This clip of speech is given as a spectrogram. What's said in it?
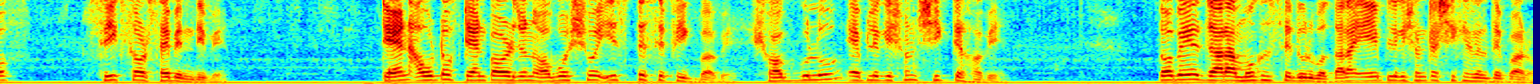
of six or seven দিবে। টেন আউট অফ টেন পাওয়ার জন্য অবশ্যই স্পেসিফিকভাবে সবগুলো অ্যাপ্লিকেশন শিখতে হবে। তবে যারা মুখস্থে দুর্বল, তারা এই অ্যাপ্লিকেশনটা শিখে ফেলতে পারো।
